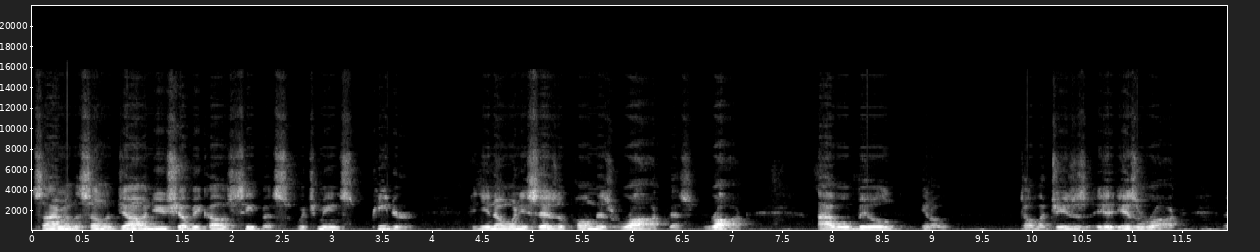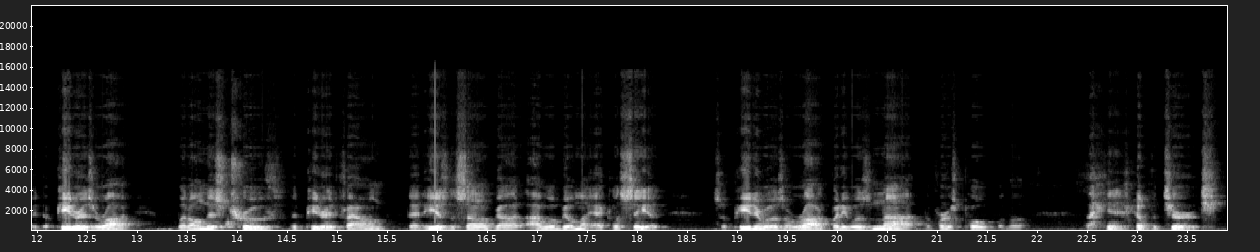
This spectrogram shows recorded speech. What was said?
Simon the son of John. You shall be called Cephas, which means Peter. And you know when he says, upon this rock, that's rock, I will build, you know, talking about Jesus is a rock. Peter is a rock. But on this truth that Peter had found, that he is the Son of God, I will build my ecclesia. So Peter was a rock, but he was not the first pope of the of the church.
